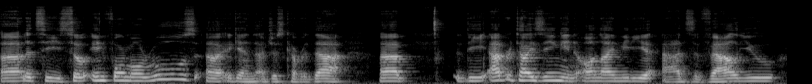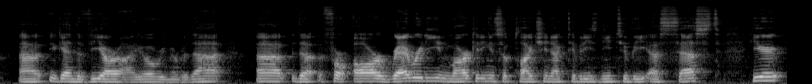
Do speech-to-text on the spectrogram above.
Uh, let's see. So informal rules. Uh, again, I just covered that. Uh, the advertising in online media adds value. Uh, again, the VRIO. Remember that. Uh, the for our rarity in marketing and supply chain activities need to be assessed. Here,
